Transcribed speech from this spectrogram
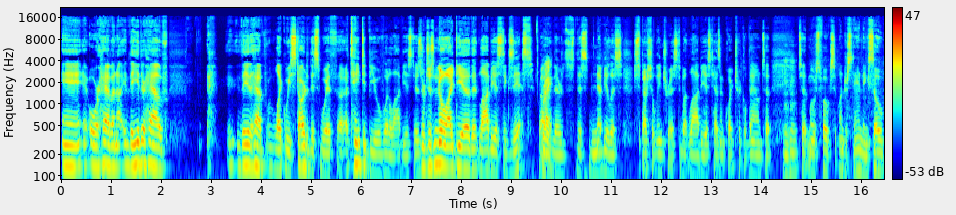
And or have an they either have they have like we started this with a tainted view of what a lobbyist is, or just no idea that lobbyists exist. Right? Right. There's this nebulous special interest, but lobbyist hasn't quite trickled down to mm-hmm. to most folks' understanding. So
